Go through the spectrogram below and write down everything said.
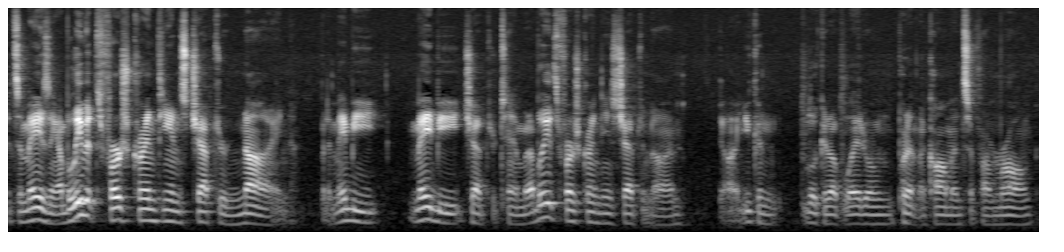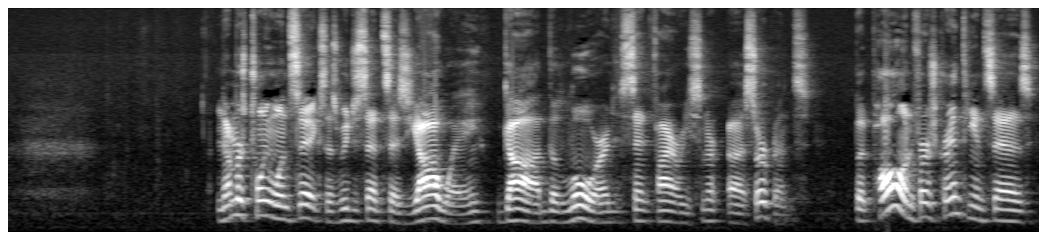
it's amazing. I believe it's 1 Corinthians chapter 9, but it may be, maybe chapter 10, but I believe it's 1 Corinthians chapter 9. Uh, you can look it up later and put it in the comments if I'm wrong. Numbers 21 6, as we just said, says Yahweh, God, the Lord, sent fiery uh, serpents. But Paul in 1 Corinthians says,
